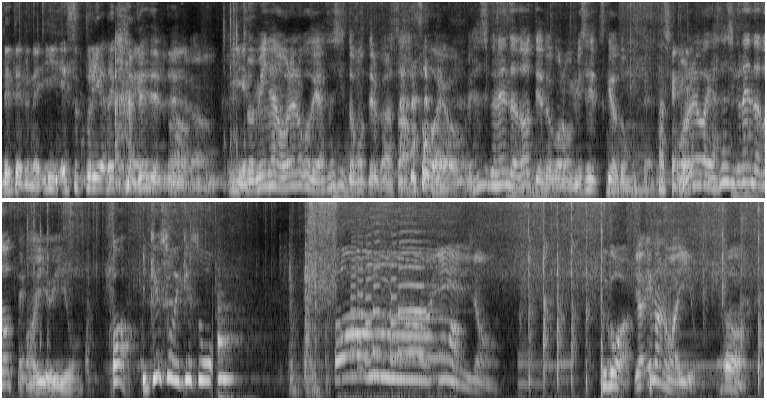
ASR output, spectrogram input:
出てるね。いいエスプリが出てるね。出てる出てる。そうみんな俺のこと優しいと思ってるからさ。そうだよ。優しくねえんだぞっていうところを見せつけようと思って。確かに俺は優しくねえんだぞって。あいいよいいよ。あいけそういけそう。あーいいじゃん。すごい。いや今のはいいよ。う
